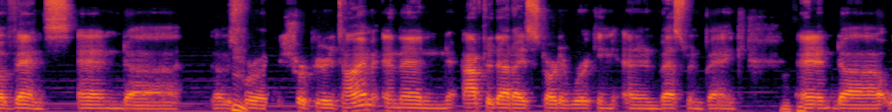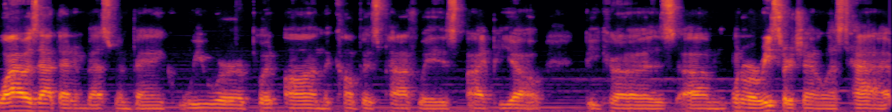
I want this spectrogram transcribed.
events and uh, that was hmm. for a short period of time and then after that i started working at an investment bank mm-hmm. and uh, while i was at that investment bank we were put on the compass pathways ipo because um, one of our research analysts had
